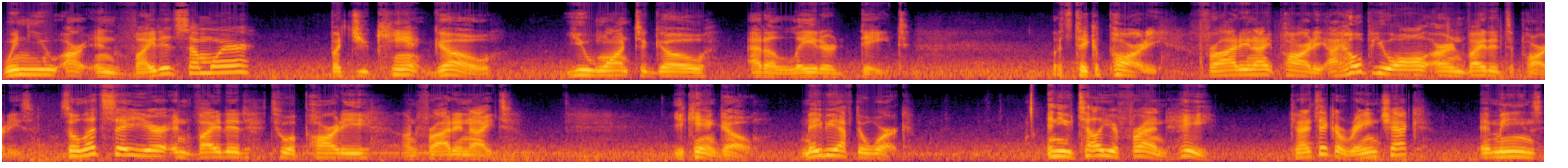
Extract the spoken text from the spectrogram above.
when you are invited somewhere, but you can't go. You want to go at a later date. Let's take a party. Friday night party. I hope you all are invited to parties. So let's say you're invited to a party on Friday night. You can't go. Maybe you have to work. And you tell your friend, hey, can I take a rain check? It means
